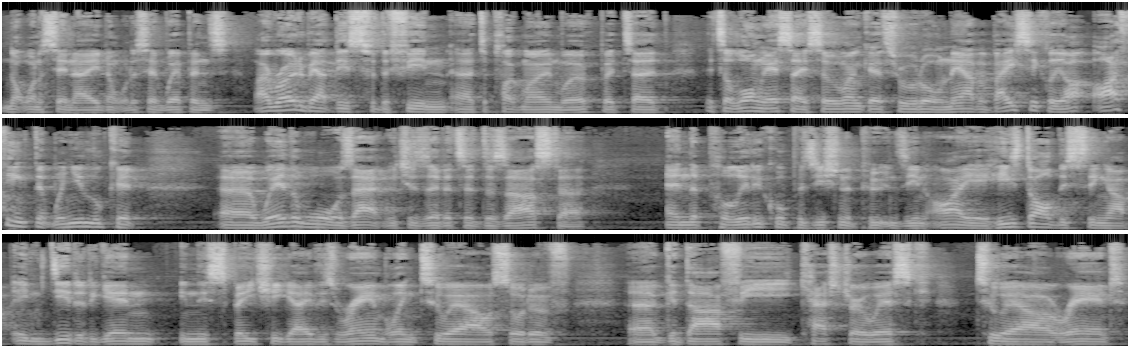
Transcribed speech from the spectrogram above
not want to send aid, not want to send weapons. I wrote about this for the Fin uh, to plug my own work, but uh, it's a long essay, so we won't go through it all now. But basically, I, I think that when you look at uh, where the war's at, which is that it's a disaster, and the political position that Putin's in, i.e., he's dialed this thing up and did it again in this speech he gave, this rambling two hour sort of uh, Gaddafi, Castro esque two hour rant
